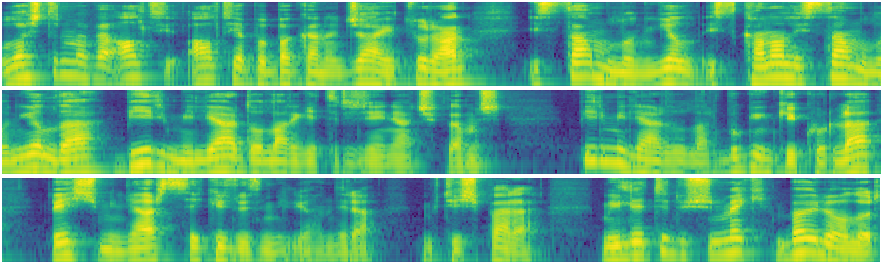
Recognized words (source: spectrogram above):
Ulaştırma ve Alt, Altyapı Bakanı Cahit Turan İstanbul'un yıl Kanal İstanbul'un yılda 1 milyar dolar getireceğini açıklamış. 1 milyar dolar bugünkü kurla 5 milyar 800 milyon lira. Müthiş para. Milleti düşünmek böyle olur.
